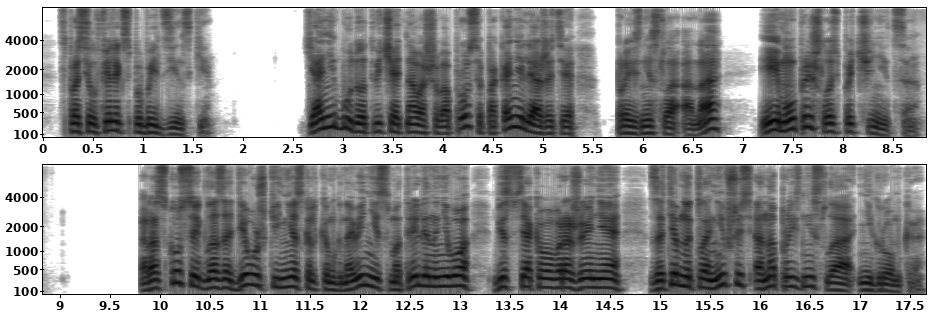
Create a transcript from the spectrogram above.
— спросил Феликс по-байдзински. «Я не буду отвечать на ваши вопросы, пока не ляжете», — произнесла она, — и ему пришлось подчиниться. Раскосые глаза девушки несколько мгновений смотрели на него без всякого выражения, затем, наклонившись, она произнесла негромко.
